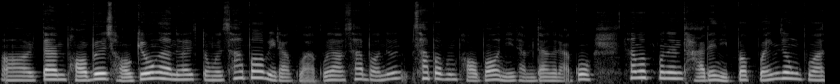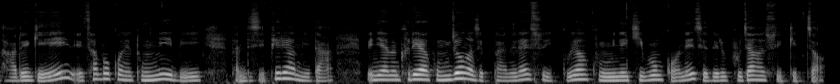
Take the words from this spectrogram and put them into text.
어, 일단 법을 적용하는 활동을 사법이라고 하고요. 사법은, 사법은 법원이 담당을 하고 사법부는 다른 입법부 행정부와 다르게 사법권의 독립이 반드시 필요합니다. 왜냐하면 그래야 공정한 재판을 할 수 있고요. 국민의 기본권을 제대로 보장할 수 있겠죠.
